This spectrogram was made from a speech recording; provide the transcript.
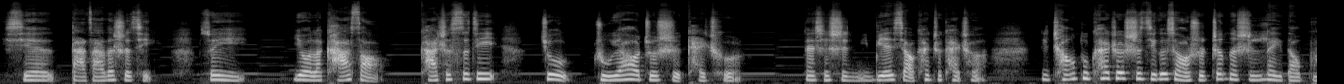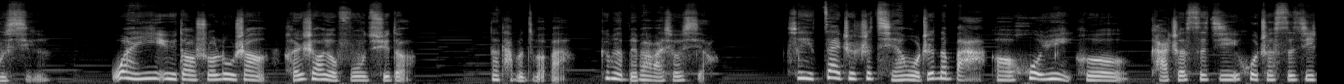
一些打杂的事情。所以有了卡嫂，卡车司机就主要就是开车。但其实你别小看这开车，你长途开车十几个小时，真的是累到不行。万一遇到说路上很少有服务区的，那他们怎么办？根本没办法休息啊。所以在这之前，我真的把呃货运和卡车司机、货车司机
